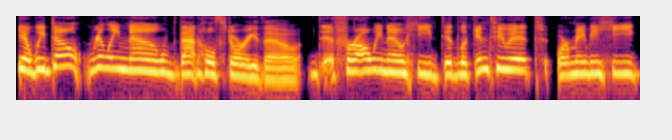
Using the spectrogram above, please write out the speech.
Yeah, we don't really know that whole story, though. For all we know, he did look into it, or maybe he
